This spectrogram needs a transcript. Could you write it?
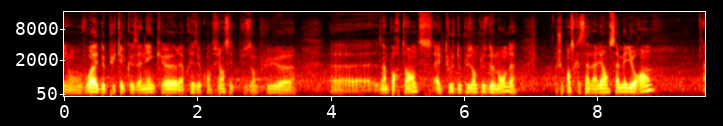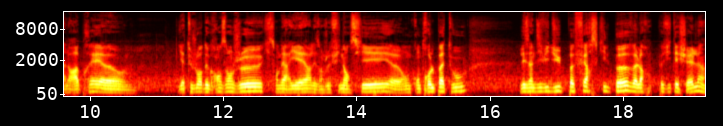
Et on voit depuis quelques années que la prise de conscience est de plus en plus euh, euh, importante. Elle touche de plus en plus de monde. Je pense que ça va aller en s'améliorant. Alors après, euh, il y a toujours de grands enjeux qui sont derrière, les enjeux financiers, on ne contrôle pas tout. Les individus peuvent faire ce qu'ils peuvent à leur petite échelle,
